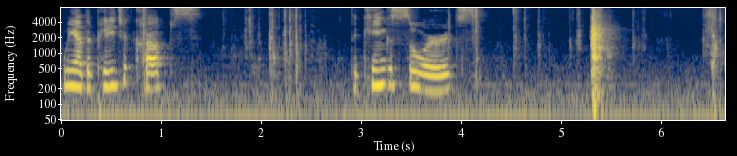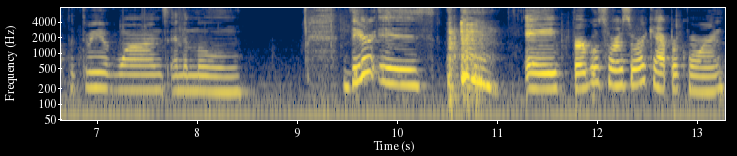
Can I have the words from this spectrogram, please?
We have the Page of Cups, the King of Swords, the Three of Wands, and the Moon. There is a Virgo, Taurus, or a Capricorn,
